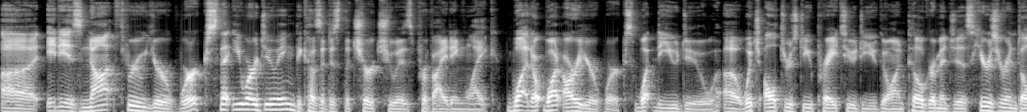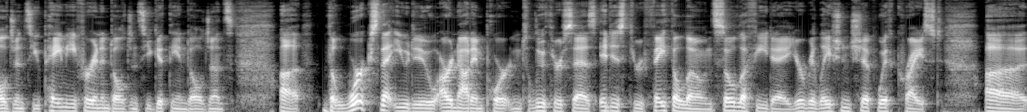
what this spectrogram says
uh, it is not through your works that you are doing, because it is the church who is providing like what what are your works? What do you do? Uh, which altars do you pray to? Do you go on pilgrimages? Here's your indulgence. You pay me for an indulgence. You get the indulgence. Uh, the works that you do are not important. Luther says it is through faith alone, sola fide, your relationship with Christ, uh,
